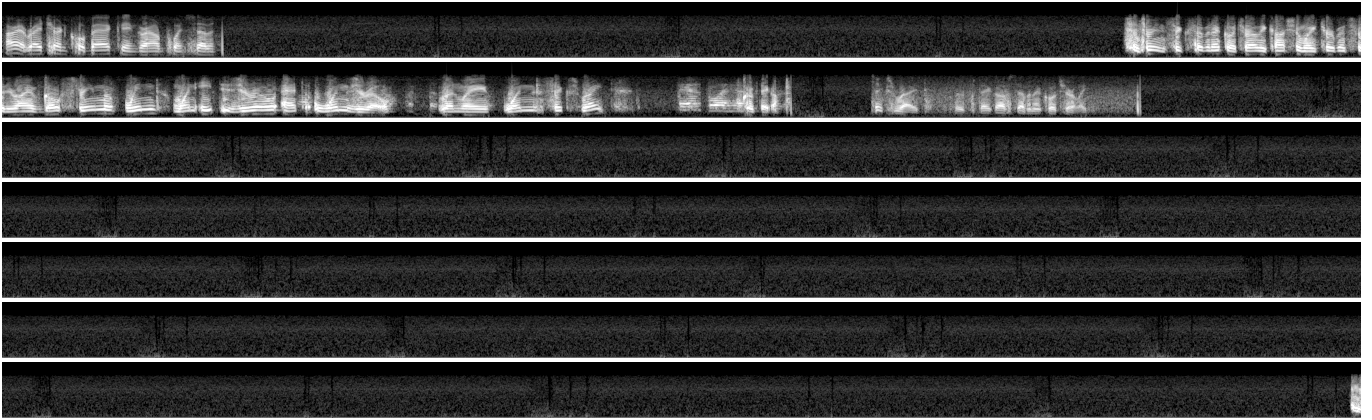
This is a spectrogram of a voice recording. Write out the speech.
All right, right turn Quebec and ground point seven. Centurion 67 Echo Charlie, caution wake turbines for the arrive Gulfstream, wind 180 at 10, runway 16 right, clear for takeoff. 6 right, clear for takeoff, 7 Echo Charlie.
